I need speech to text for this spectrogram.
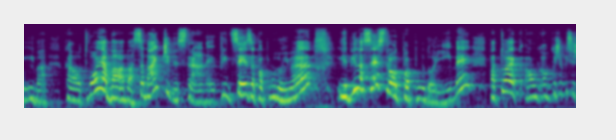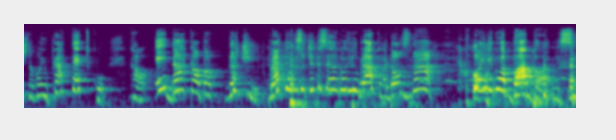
ima, kao tvoja baba sa majčine strane, princeza Papuno ime, je bila sestra od Papuno ime, pa to je, a on, on kaže, misliš na moju pratetku, kao, e da, kao, pa, znači, brate, oni su 47 godina u braku, da on zna ko je njegova baba, mislim,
